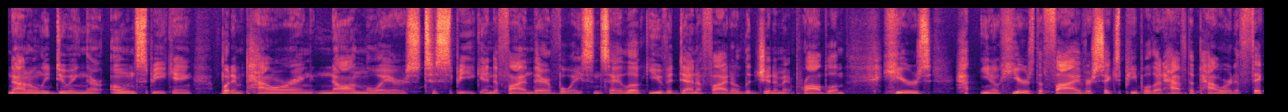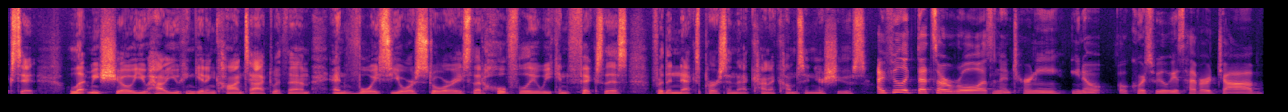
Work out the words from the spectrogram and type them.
not only doing their own speaking, but empowering non lawyers to speak and to find their voice and say, look, you've identified a legitimate problem. Here's you know, here's the five or six people that have the power to fix it. Let me show you how you can get in contact with them and voice your story so that hopefully we can fix this for the next person that kind of comes in your shoes. I feel like that's our role as an attorney. You know, of course, we always have our job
